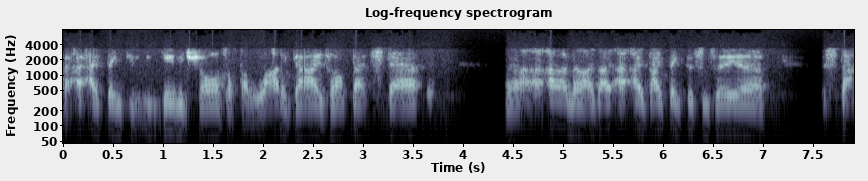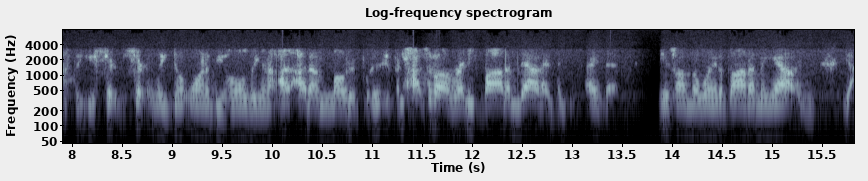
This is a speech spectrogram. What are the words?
I, I think David Shaw's lost a lot of guys off that staff. Uh, I don't know. I, I, I think this is a, uh, stock that you cer- certainly don't want to be holding, and I, I'd unload it. If it hasn't already bottomed out, I think I, that is on the way to bottoming out. And yeah,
